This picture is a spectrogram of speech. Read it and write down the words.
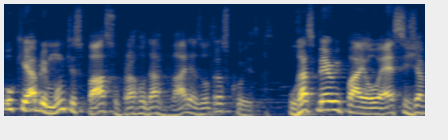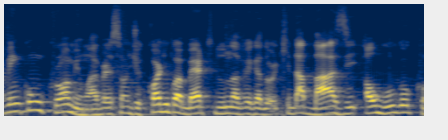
o que abre muito espaço para rodar várias outras coisas. O Raspberry Pi OS já vem com o Chromium, a versão de código aberto do navegador que dá base ao Google Chrome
